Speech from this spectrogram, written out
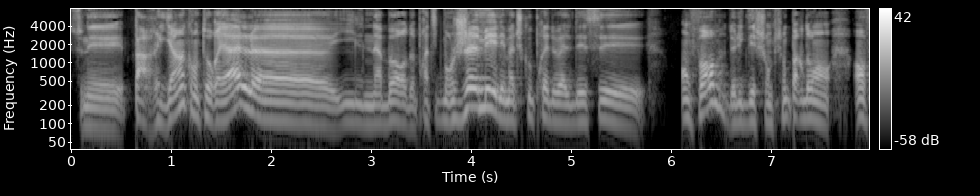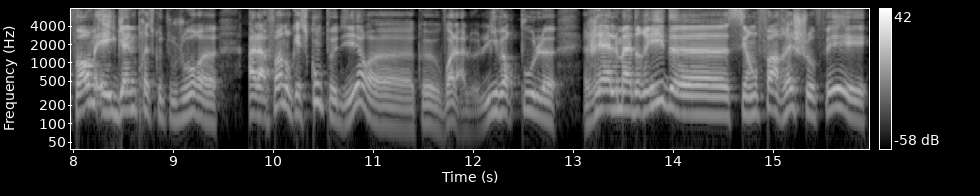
Ce n'est pas rien quant au Real, euh, il n'aborde pratiquement jamais les matchs couperés de LDC en forme, de Ligue des Champions, pardon, en, en forme, et il gagne presque toujours euh, à la fin. Donc est-ce qu'on peut dire euh, que voilà, le Liverpool-Real Madrid euh, s'est enfin réchauffé et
